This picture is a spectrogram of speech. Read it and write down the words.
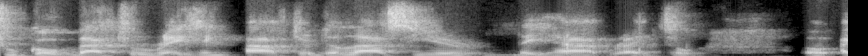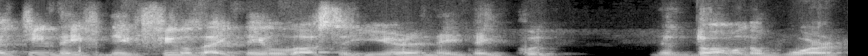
to go back to racing after the last year they had right? So uh, i think they, they feel like they lost a year and they, they put the double of work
